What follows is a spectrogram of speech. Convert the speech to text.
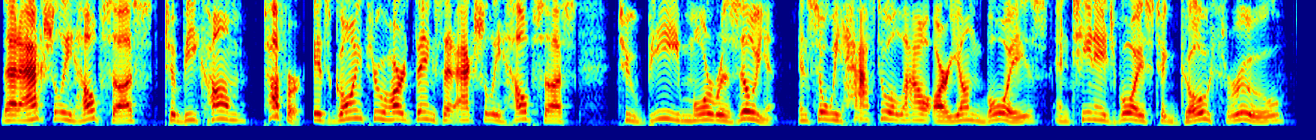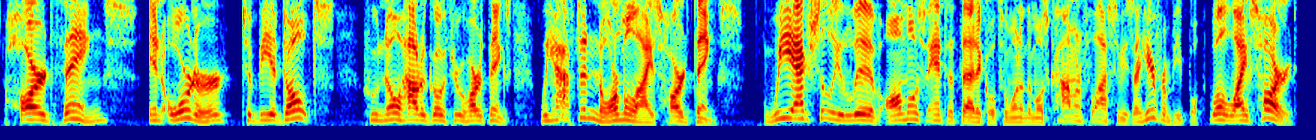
that actually helps us to become tougher. It's going through hard things that actually helps us to be more resilient. And so we have to allow our young boys and teenage boys to go through hard things in order to be adults who know how to go through hard things. We have to normalize hard things. We actually live almost antithetical to one of the most common philosophies I hear from people. Well, life's hard.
